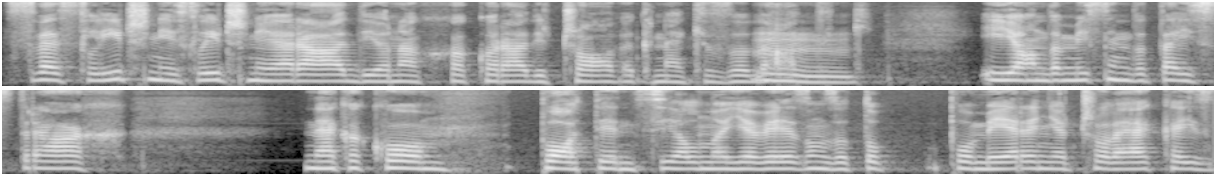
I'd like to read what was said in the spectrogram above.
sve sličnije i sličnije radi onako kako radi čovek neke zadatke. Mm. I onda mislim da taj strah nekako potencijalno je vezan za to pomeranje čoveka iz,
